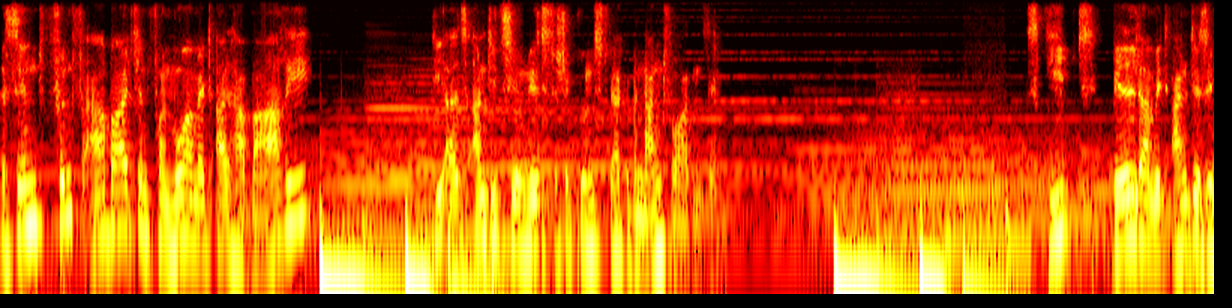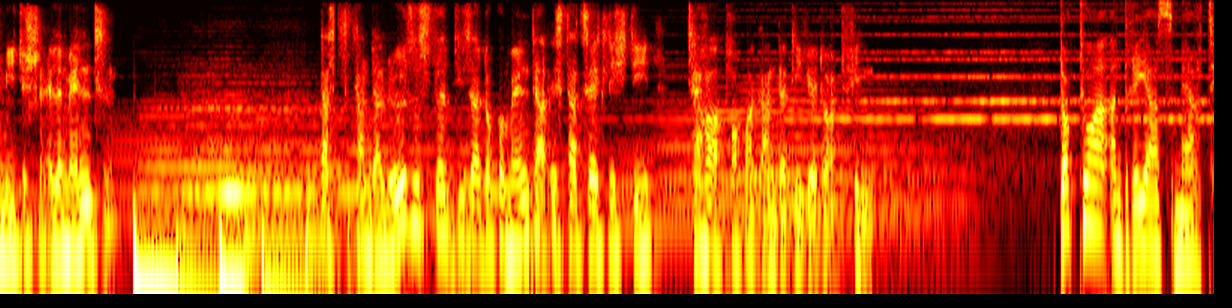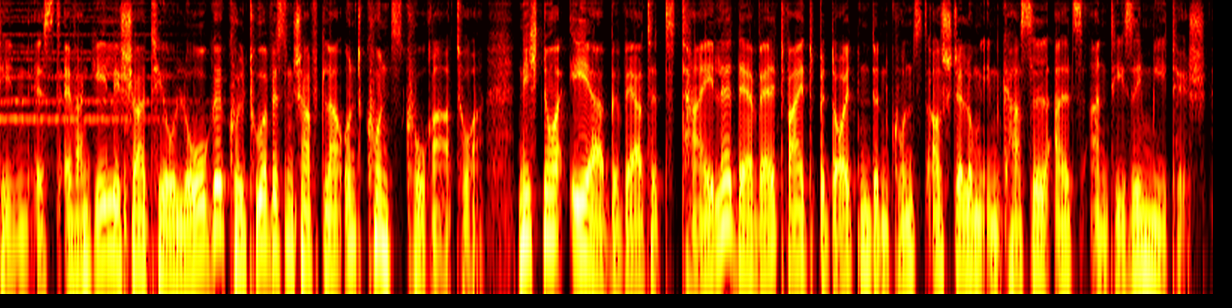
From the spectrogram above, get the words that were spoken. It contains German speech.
Es sind fünf Arbeiten von Mohammed al-Hawari, die als antizionistische Kunstwerke benannt worden sind. Es gibt Bilder mit antisemitischen Elementen. Das skandalöseste dieser Dokumenta ist tatsächlich die Terrorpropaganda, die wir dort finden. Dr. Andreas Mertin ist evangelischer Theologe, Kulturwissenschaftler und Kunstkurator. Nicht nur er bewertet Teile der weltweit bedeutenden Kunstausstellung in Kassel als antisemitisch.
